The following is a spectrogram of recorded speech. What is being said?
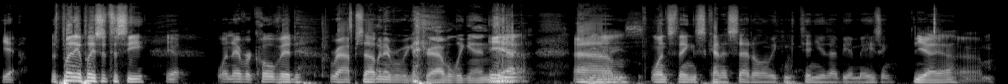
yeah, there's plenty of places to see. Yeah. Whenever COVID wraps up. Whenever we can travel again. yeah. Be Um, nice. Once things kind of settle and we can continue, that'd be amazing. Yeah, yeah. Um,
